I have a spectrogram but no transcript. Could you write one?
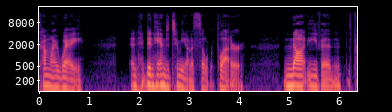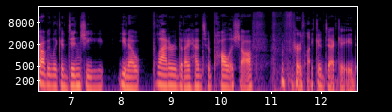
come my way and been handed to me on a silver platter. Not even. It's probably like a dingy, you know, platter that I had to polish off for like a decade.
